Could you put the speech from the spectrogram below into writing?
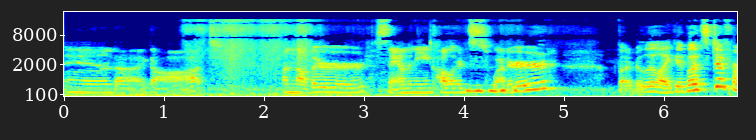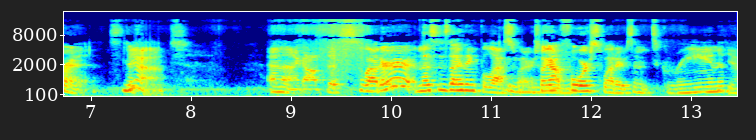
And I got another salmony colored mm-hmm. sweater. But I really like it. But it's different. It's Yeah. And then I got this sweater. And this is I think the last sweater. So I got four sweaters and it's green. Yeah,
